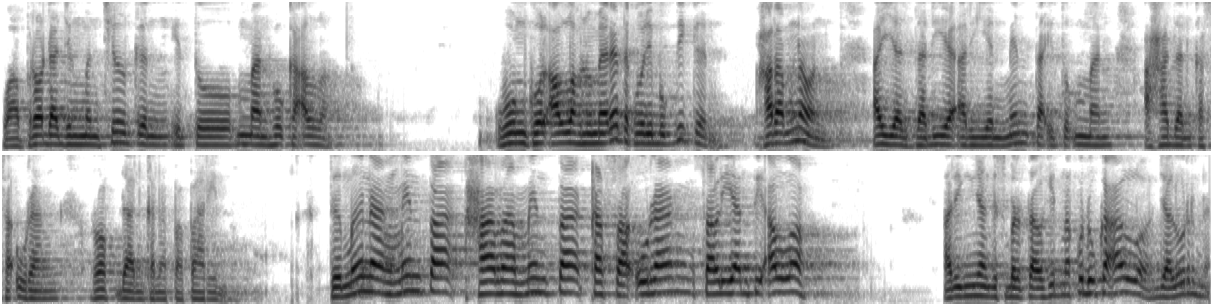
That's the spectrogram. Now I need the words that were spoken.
Wa proda jeung mencilkeun itu iman hu ka Allah. Wungkul Allah nu mere teu dibuktikeun haram naon? Ayaz dadia ariyen menta itu eman ahadan kasa urang rob dan kana paparin. Temenang menta haram menta kasa urang salianti Allah. Aringnya geus bertauhid mah kudu ka Allah jalurna.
